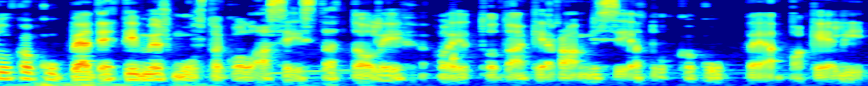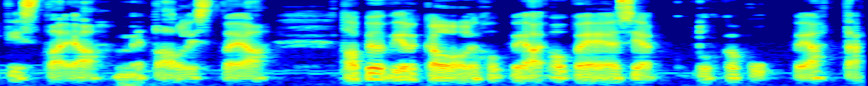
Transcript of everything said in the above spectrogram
tuhkakuppia tehtiin myös muusta kuin lasista, että oli, oli tuota, keramisia tuhkakuppeja pakeliitista ja metallista ja Tapio Virkalla oli hopea, hopeaisia tuhkakuppeja, että,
